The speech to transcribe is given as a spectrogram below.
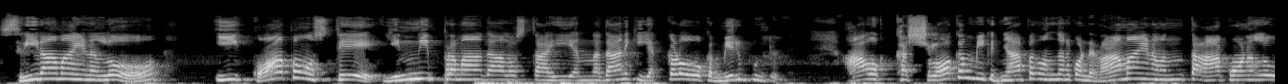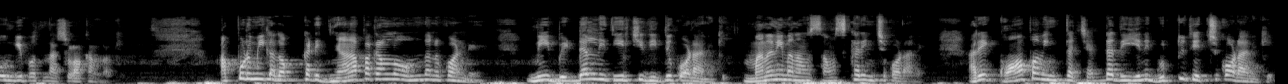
శ్రీరామాయణంలో ఈ కోపం వస్తే ఎన్ని ప్రమాదాలు వస్తాయి అన్నదానికి ఎక్కడో ఒక మెరుపు ఉంటుంది. ఆ ఒక్క శ్లోకం మీకు జ్ఞాపకం ఉందనుకోండి రామాయణం అంతా ఆ కోణంలో ఉంగిపోతుంది ఆ శ్లోకంలోకి. అప్పుడు మీకు అదొక్కటి జ్ఞాపకంలో ఉందనుకోండి మీ బిడ్డల్ని తీర్చిదిద్దుకోవడానికి మనని మనం సంస్కరించుకోవడానికి అరే కోపం ఇంత చెడ్డది అని గుర్తు తెచ్చుకోవడానికి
